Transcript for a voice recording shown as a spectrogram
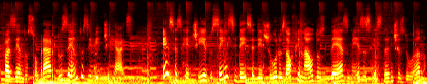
fazendo sobrar 220 reais. Esses retidos, sem incidência de juros ao final dos 10 meses restantes do ano,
